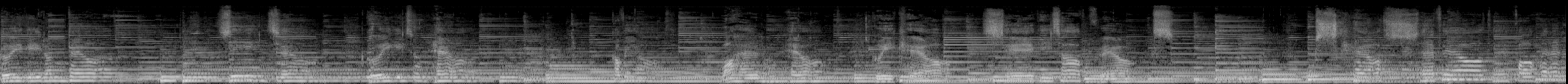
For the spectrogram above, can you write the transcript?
Kõigil on pead, siin-seal kõigis on head. ka vead vahel on head, kõik hea, seegi saab veaks. usk heasse veade vahel,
